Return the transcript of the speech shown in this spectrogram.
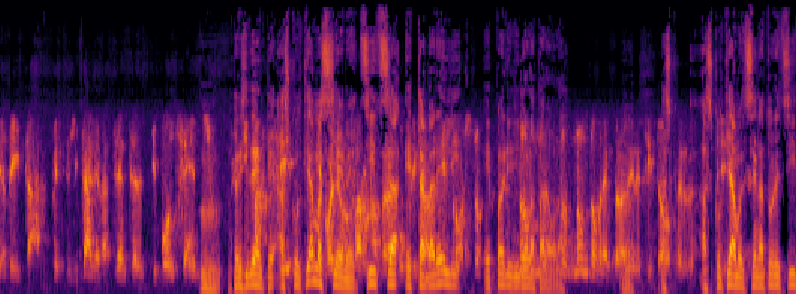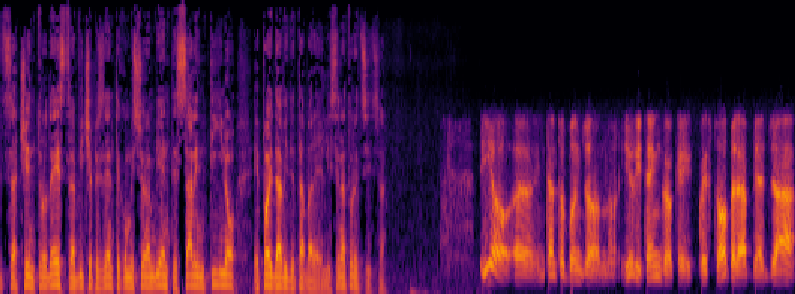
l'Italia dei TAR, questa è l'Italia della gente di buon senso. Mm. Presidente, ascoltiamo assieme Zizza e Tabarelli e poi gli ridò la parola. Non, non dovrebbero avere titolo As- per... Ascoltiamo il senatore Zizza, centrodestra, vicepresidente Commissione Ambiente, Salentino e poi Davide Tabarelli. Senatore Zizza. Io, eh, intanto buongiorno, io ritengo che quest'opera abbia già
